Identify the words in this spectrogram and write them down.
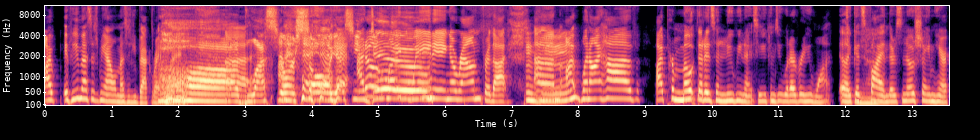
I if you message me, I will message you back right away. Ah, Uh, bless your soul. Yes, you I don't do. like waiting around for that. Um, Mhm. I, when I have, I promote that it's a newbie night, so you can do whatever you want. Like it's Yeah. fine. There's no shame here.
